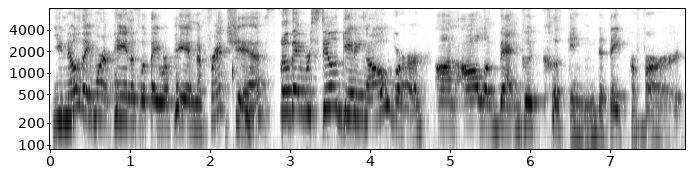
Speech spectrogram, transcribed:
you know they weren't paying us what they were paying the French chefs. so they were still getting over on all of that good cooking that they preferred.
